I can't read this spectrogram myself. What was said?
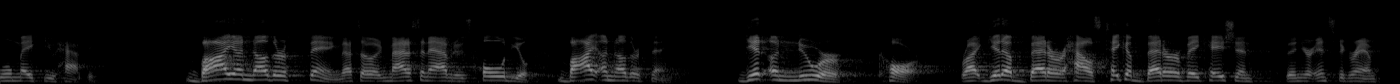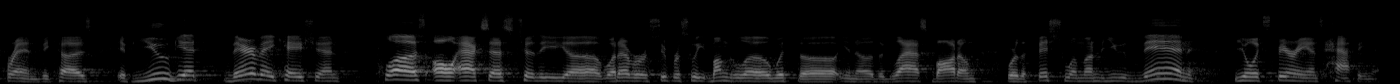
will make you happy. Buy another thing. That's a Madison Avenue's whole deal. Buy another thing. Get a newer car, right? Get a better house. Take a better vacation than your Instagram friend because if you get their vacation plus all access to the uh, whatever super sweet bungalow with the you know the glass bottom where the fish swim under you then you'll experience happiness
